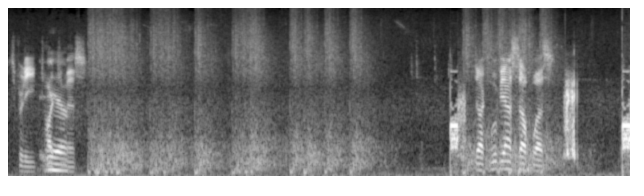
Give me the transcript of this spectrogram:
It's pretty hard Yeah. to miss. Duck, move your ass southwest. Uh,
